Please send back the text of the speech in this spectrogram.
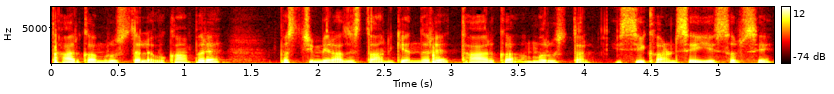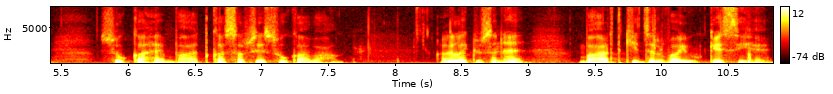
थार का मरुस्थल है, वो कहाँ पर है? पश्चिमी राजस्थान के अंदर है, थार का मरुस्थल। इसी कारण से ये सबसे सूखा है, भारत का सबसे सूखा भाग। अगला क्वेश्चन है, भारत की जलवायु कैसी है?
